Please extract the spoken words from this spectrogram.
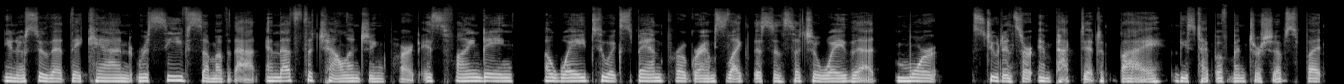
you know, so that they can receive some of that. And that's the challenging part is finding a way to expand programs like this in such a way that more students are impacted by these type of mentorships but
